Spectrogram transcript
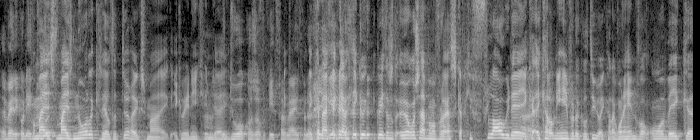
dat weet ik ook niet. Voor mij, is, voor mij is het noordelijke gedeelte Turks, maar ik, ik weet niet, geen idee. Ik doe ook alsof ik iets van weet. Maar Ik, heb, ik, heb, ik, ik weet dat ze het euro's hebben, maar voor de rest ik heb geen flauw idee. Ik, Ah, ja. ik ga er ook niet heen voor de cultuur. Ik ga er gewoon heen voor, om een week eh,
